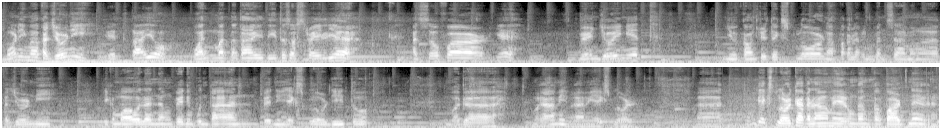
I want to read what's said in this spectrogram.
Morning mga ka-journey. Ito tayo. One month na tayo dito sa Australia. At so far, yeah, we're enjoying it. New country to explore. Napakalaking bansa mga ka-journey. Hindi ka mawawalan ng pwedeng puntahan, pwedeng i-explore dito. Kumaga, marami, marami i-explore. At kung i-explore ka, kailangan mayroon kang ka-partner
